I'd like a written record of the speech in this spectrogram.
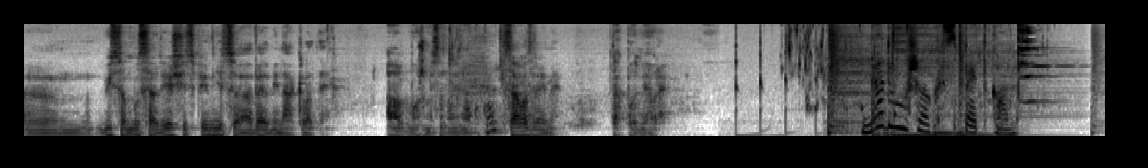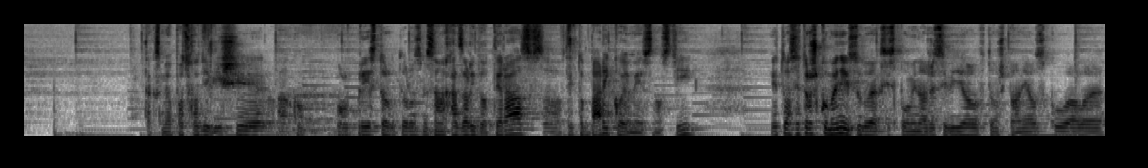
um, by som musel riešiť s pivnicou a veľmi nákladné. A môžeme sa tam nakúknúť? Samozrejme. Tak poďme hore. Na dúšok s Petkom. Tak sme o poschodí vyššie, ako bol priestor, v ktorom sme sa nachádzali doteraz, v tejto barikovej miestnosti. Je to asi trošku menej súdov, jak si spomínal, že si videl v tom Španielsku, ale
